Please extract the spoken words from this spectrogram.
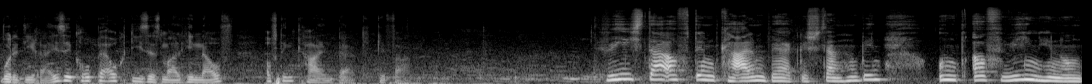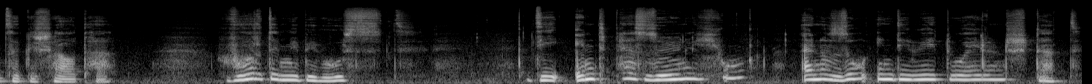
wurde die Reisegruppe auch dieses Mal hinauf auf den Kahlenberg gefahren. Wie ich da auf dem Kahlenberg gestanden bin und auf Wien hinuntergeschaut habe, wurde mir bewusst, die Entpersönlichung einer so individuellen Stadt.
